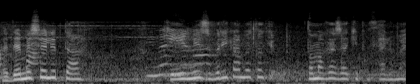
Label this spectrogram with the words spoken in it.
Πέντε μισή λεπτά. Και εμείς βρήκαμε το, το μαγαζάκι που θέλουμε.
